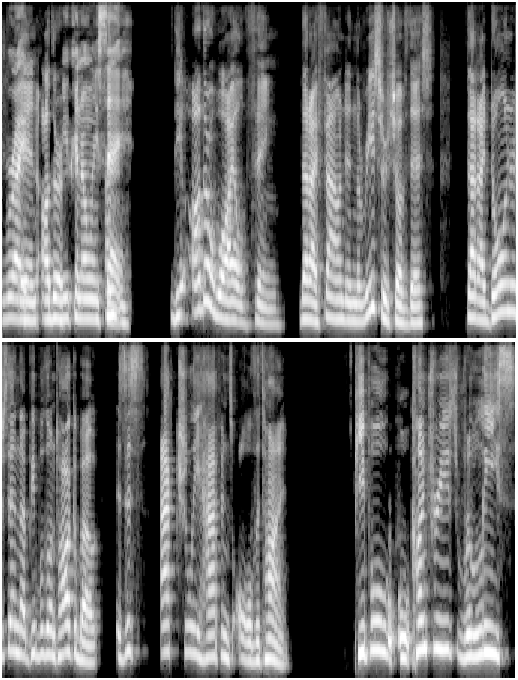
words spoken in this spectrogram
Right. in other. you can only say. the other wild thing that I found in the research of this that I don't understand that people don't talk about is this actually happens all the time. People, Ooh. countries release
